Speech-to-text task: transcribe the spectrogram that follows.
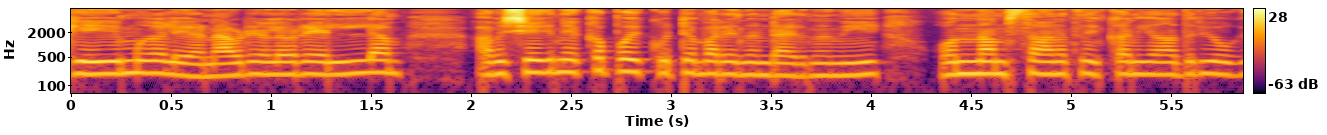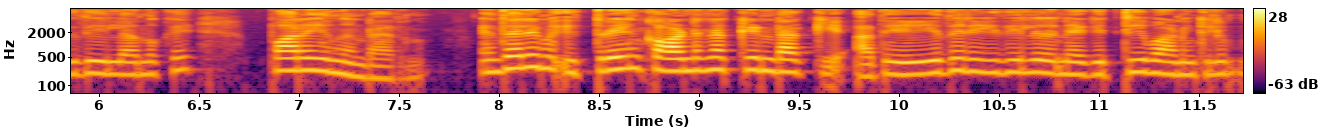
ഗെയിം കളിയാണ്. അവിടെയുള്ളവരെല്ലാം അഭിഷേകിനെയൊക്കെ പോയി കുറ്റം പറയുന്നുണ്ടായിരുന്നു. നീ ഒന്നാം സ്ഥാനത്ത് നിൽക്കാൻ യാതൊരു യോഗ്യതയില്ല എന്നൊക്കെ പറയുന്നുണ്ടായിരുന്നു. എന്തായാലും ഇത്രയും കോണ്ടന്റൊക്കെ ഉണ്ടാക്കി അത് ഏത് രീതിയിൽ നെഗറ്റീവ് ആണെങ്കിലും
